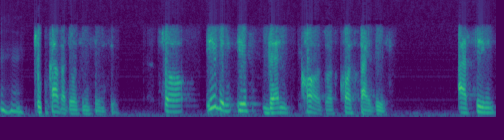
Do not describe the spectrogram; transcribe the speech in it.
mm-hmm. to cover those instances. So even if then cause was caused by this, I think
